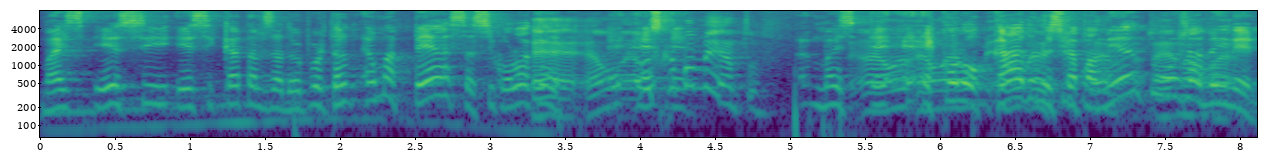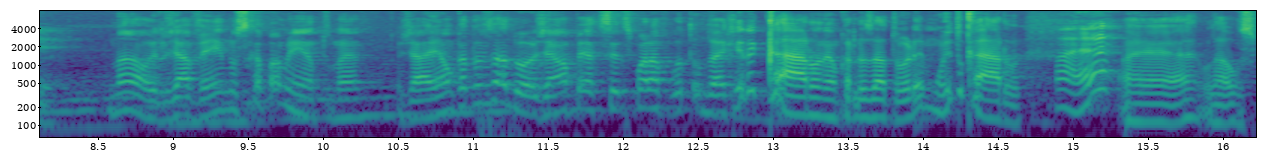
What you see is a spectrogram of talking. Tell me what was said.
Mas esse, esse catalisador, portanto, é uma peça, se coloca. É, é um, é um é, escapamento. mas é, é, colocado no escapamento ou já vem nele? Não, ele já vem no escapamento, né? Já é um catalisador, já é uma peça que você disparafusa. Tanto é que ele é caro, né? Um catalisador é muito caro. Ah, é? É, lá, os,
